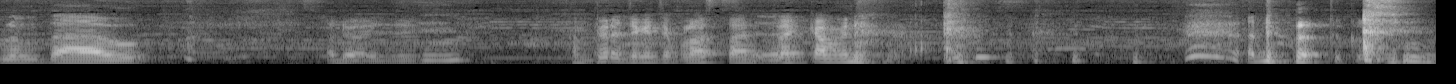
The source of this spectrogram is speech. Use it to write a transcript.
belum tahu. Aduh anjing. Hampir aja keceplosan. Rekam ini. Aduh batuk lagi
